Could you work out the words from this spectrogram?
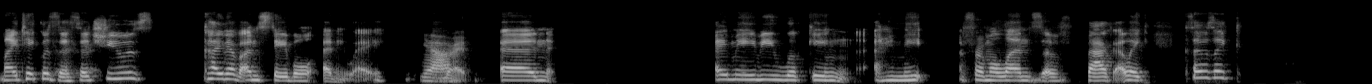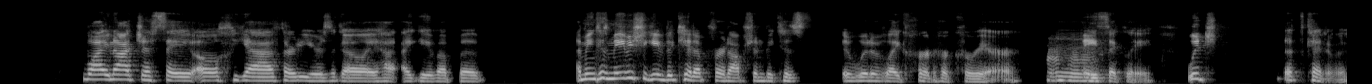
my take was this: that she was kind of unstable anyway, Yeah. Right. and I may be looking. I mean, may, from a lens of back, like, because I was like, why not just say, "Oh, yeah, 30 years ago I had I gave up a I mean, cuz maybe she gave the kid up for adoption because it would have like hurt her career Mhm. basically, which that's kind of a,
